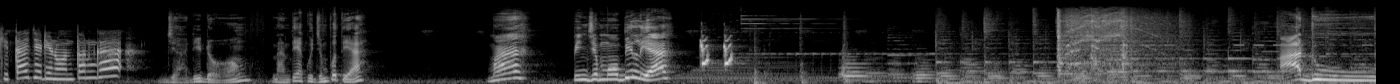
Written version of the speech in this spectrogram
Kita jadi nonton gak? Jadi dong, nanti aku jemput ya. Mah, pinjem mobil ya. Aduh,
